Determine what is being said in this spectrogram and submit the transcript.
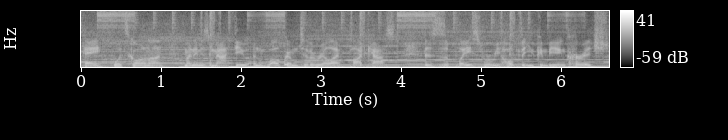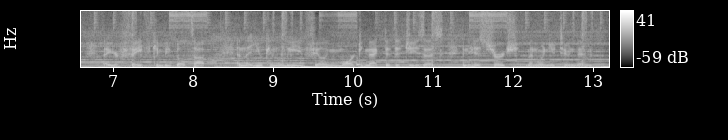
Hey, what's going on? My name is Matthew, and welcome to the Real Life Podcast. This is a place where we hope that you can be encouraged, that your faith can be built up, and that you can leave feeling more connected to Jesus and His church than when you tuned in.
